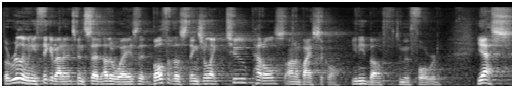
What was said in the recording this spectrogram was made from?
But really, when you think about it, it's been said other ways that both of those things are like two pedals on a bicycle. You need both to move forward. Yes,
